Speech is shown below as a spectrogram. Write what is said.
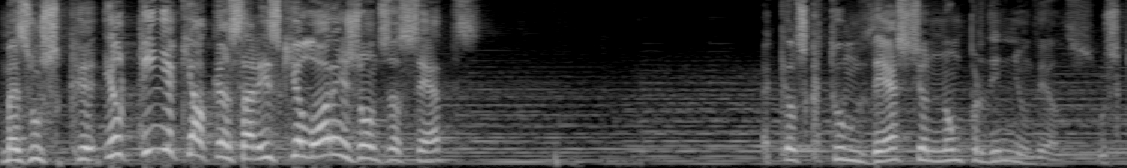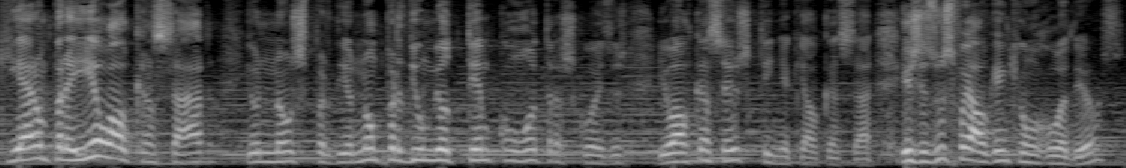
Mas os que ele tinha que alcançar, é isso que ele ora em João 17. Aqueles que tu me deste, eu não perdi nenhum deles. Os que eram para eu alcançar, eu não os perdi. Eu não perdi o meu tempo com outras coisas. Eu alcancei os que tinha que alcançar. E Jesus foi alguém que honrou a Deus?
